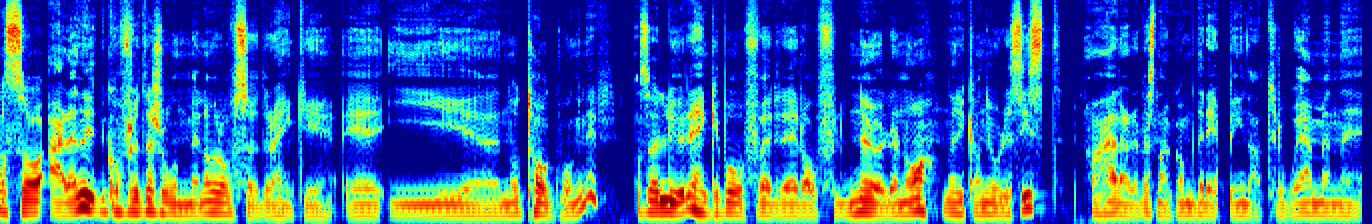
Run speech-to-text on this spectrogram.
Og så er det en liten konfrontasjon mellom Rolf Søder og Henki eh, i eh, noen togvogner. Og så lurer Henki på hvorfor Rolf nøler nå, når ikke han gjorde det sist. Og her er det vel snakk om dreping, da, tror jeg, men eh,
